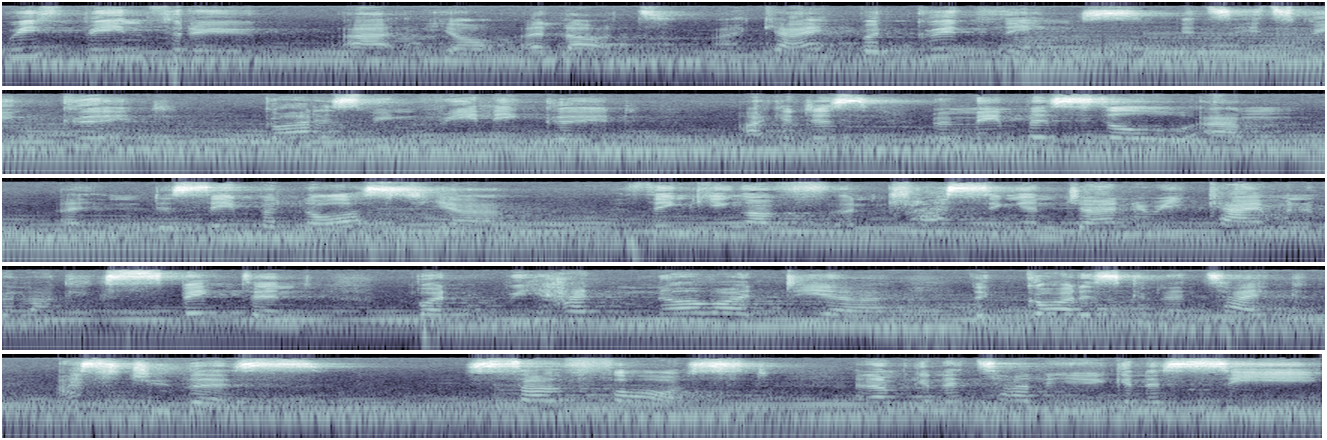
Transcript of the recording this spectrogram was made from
We've been through uh, yeah, a lot, okay? But good things. It's, it's been good. God has been really good. I can just remember still um, in December last year thinking of and trusting, and January came and we we're like expectant, but we had no idea that God is going to take us to this so fast. And I'm going to tell you, you're going to see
